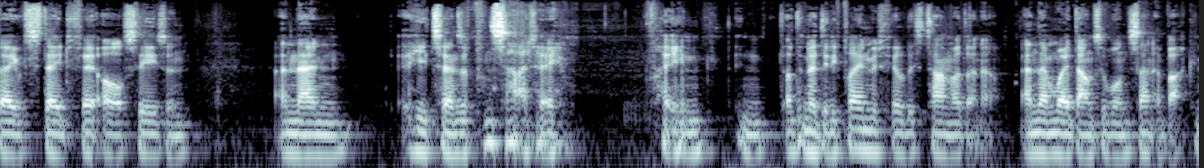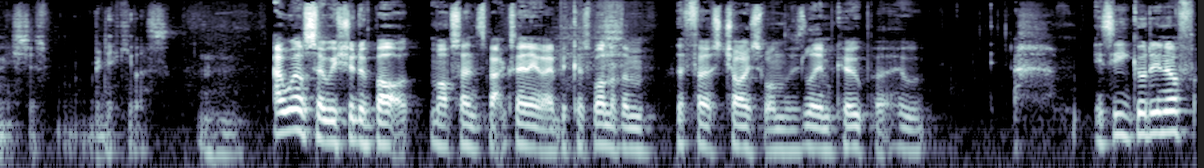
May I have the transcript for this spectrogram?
They stayed fit all season, and then he turns up on Saturday playing in I don't know did he play in midfield this time I don't know. And then we're down to one centre back and it's just ridiculous. I will say we should have bought more centre backs anyway because one of them, the first choice one, was Liam Cooper. Who is he good enough?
